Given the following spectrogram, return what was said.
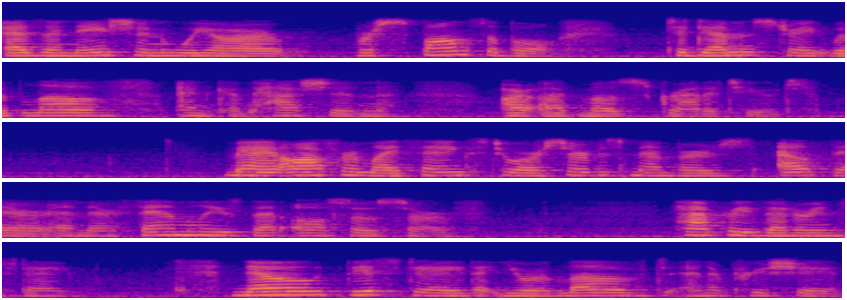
as a nation, we are responsible to demonstrate with love and compassion our utmost gratitude. May I offer my thanks to our service members out there and their families that also serve. Happy Veterans Day. Know this day that you are loved and appreciated.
